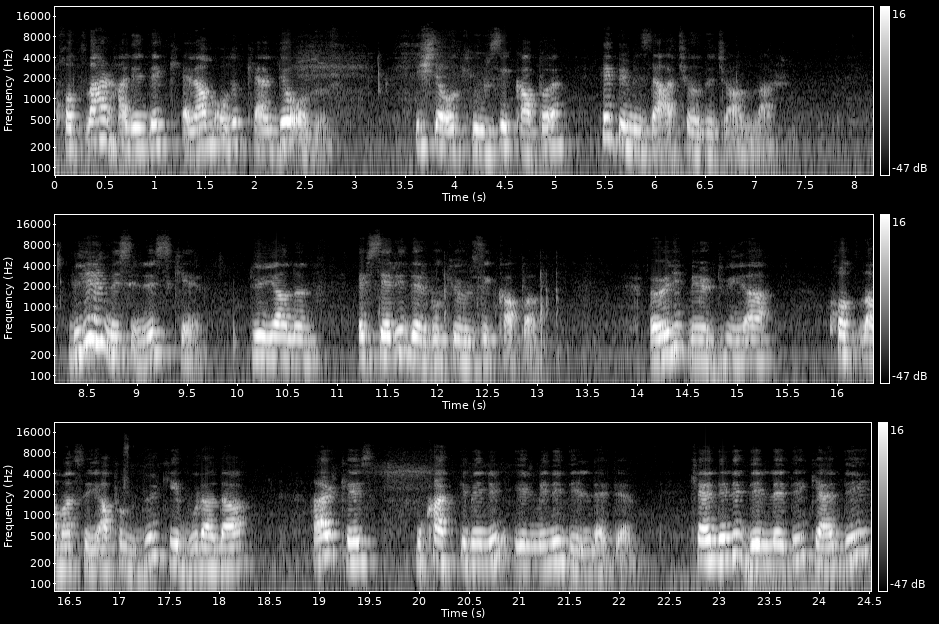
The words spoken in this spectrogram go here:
kotlar halinde kelam olup kendi olur. İşte o kürzi kapı hepimizde açıldı canlar. Bilir misiniz ki dünyanın eseridir bu kürzi kapı. Öyle bir dünya kodlaması yapıldı ki burada herkes mukaddimenin ilmini dilledi. Kendini dilledi, kendi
